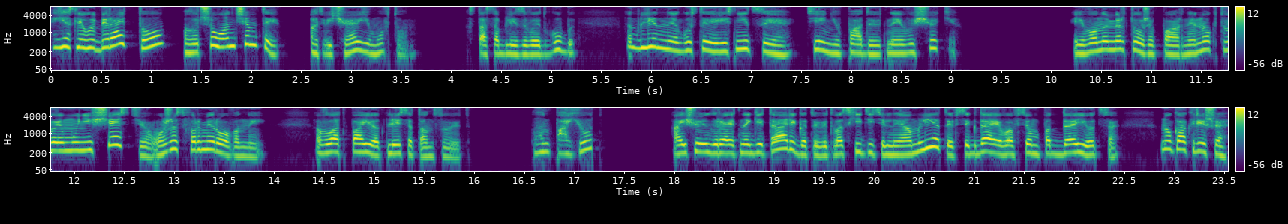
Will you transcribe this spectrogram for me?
«Если выбирать, то лучше он, чем ты», — отвечаю ему в тон. Стас облизывает губы. Длинные густые ресницы тенью падают на его щеки. Его номер тоже парный, но, к твоему несчастью, уже сформированный. Влад поет, Леся танцует. «Он поет?» А еще играет на гитаре, готовит восхитительные омлеты, всегда и во всем поддается. Ну как, Риша,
